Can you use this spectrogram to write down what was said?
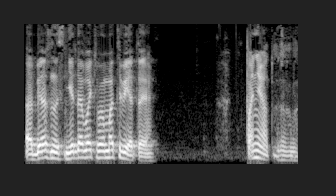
обязанность не давать вам ответы. Понятно.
